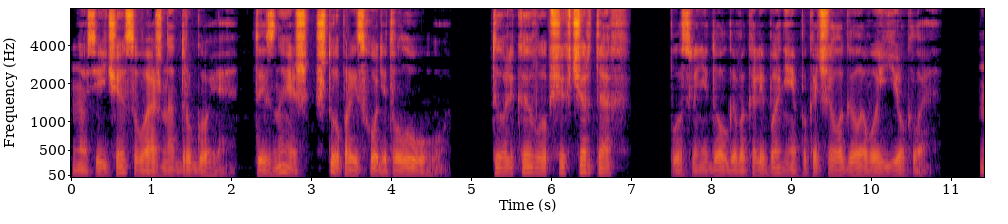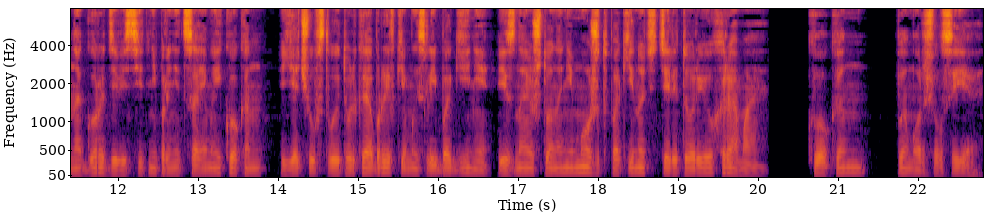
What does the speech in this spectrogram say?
Но сейчас важно другое. Ты знаешь, что происходит в Луу? Только в общих чертах. После недолгого колебания покачала головой Йокла. На городе висит непроницаемый кокон. Я чувствую только обрывки мыслей богини и знаю, что она не может покинуть территорию храма. «Кокон?» – поморщился я.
